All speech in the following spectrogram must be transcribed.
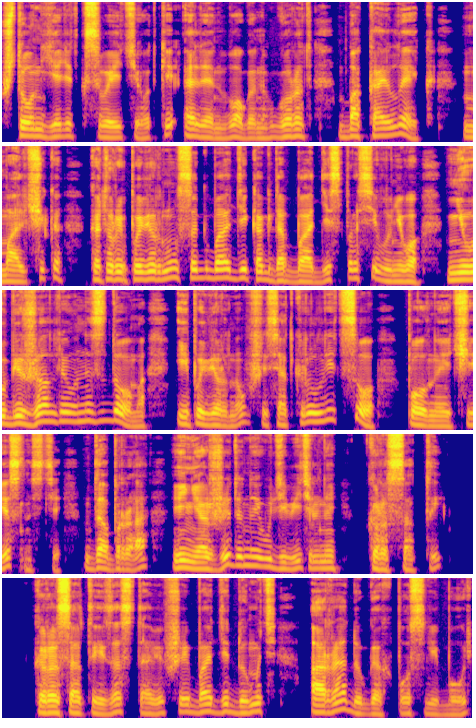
что он едет к своей тетке Элен Воган в город Бакай-Лейк, мальчика, который повернулся к Бадди, когда Бадди спросил у него, не убежал ли он из дома, и, повернувшись, открыл лицо, полное честности, добра и неожиданной удивительной красоты. Красоты, заставившей Бадди думать о радугах после бурь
